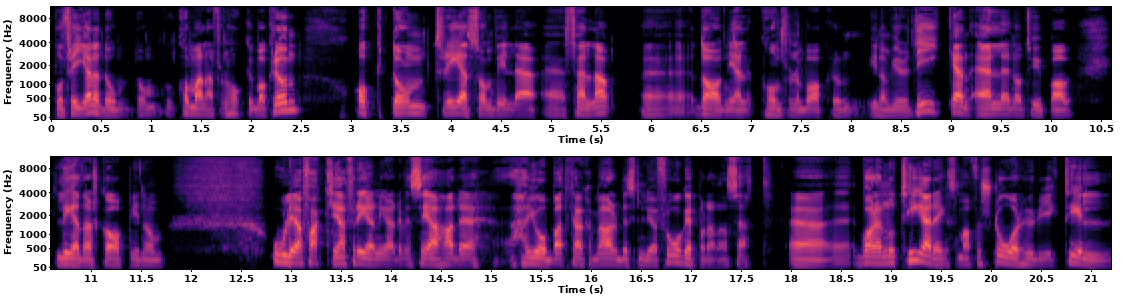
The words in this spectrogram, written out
på friande dom, de kom alla från hockeybakgrund och de tre som ville eh, fälla eh, Daniel kom från en bakgrund inom juridiken eller någon typ av ledarskap inom olika fackliga föreningar, det vill säga hade, hade jobbat kanske med arbetsmiljöfrågor på ett annat sätt. Eh, bara en notering så man förstår hur det gick till,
